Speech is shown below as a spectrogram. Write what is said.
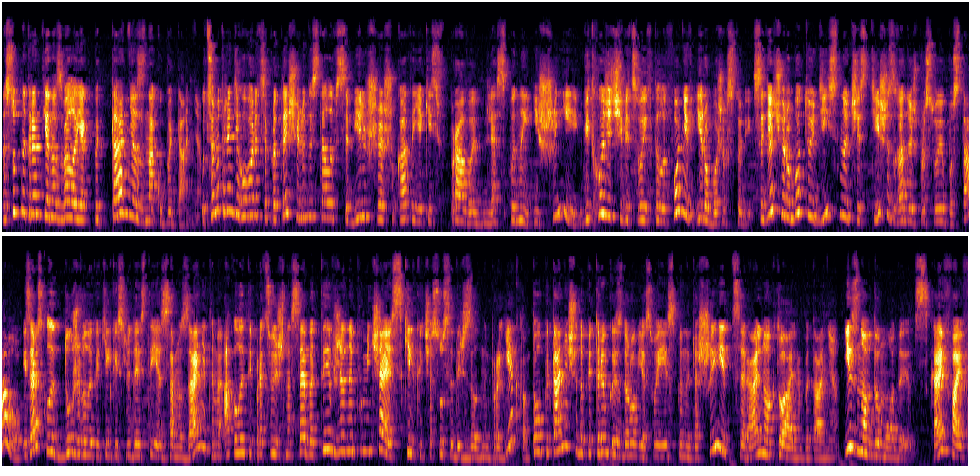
Наступний тренд я назвала як питання знаку питання. У цьому тренді говориться про те, що люди стали все більше шукати якісь вправи для спини і шиї, відходячи від своїх телефонів і робочих столів. Сидячою роботою дійсно частіше згадуєш про свою поставу. І зараз, коли дуже велика кількість людей стає самозайнятими, а коли ти працюєш на себе, ти вже не помічаєш, скільки часу сидиш за одним проєктом. То питання щодо підтримки здоров'я своєї спини та шиї це реально актуальне питання. І знов до моди Sky-Fi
